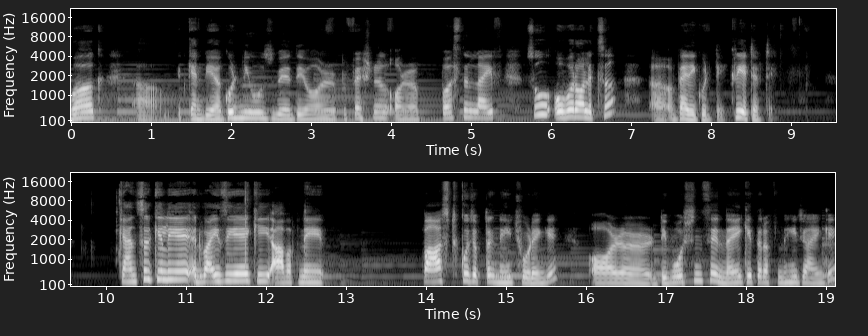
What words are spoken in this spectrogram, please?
work it can be a good news with your professional और personal life so overall it's a very good day creative day Cancer के लिए एडवाइज़ ये है कि आप अपने पास्ट को जब तक नहीं छोड़ेंगे और डिवोशन से नए की तरफ़ नहीं जाएँगे,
